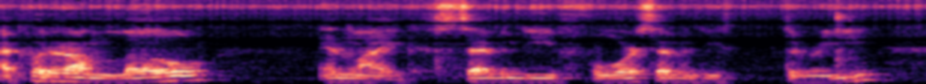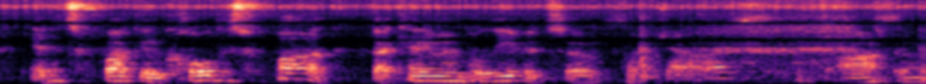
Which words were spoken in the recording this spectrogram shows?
I put it on low, and like 74, 73, and it's fucking cold as fuck. I can't even believe it. So, so jealous. It's awesome.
